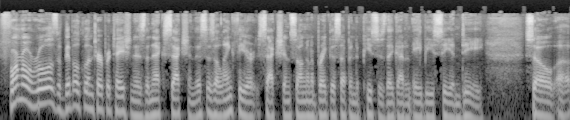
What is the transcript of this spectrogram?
Formal rules of biblical interpretation is the next section. This is a lengthier section, so I'm going to break this up into pieces. They got an A, B, C, and D. So, uh,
